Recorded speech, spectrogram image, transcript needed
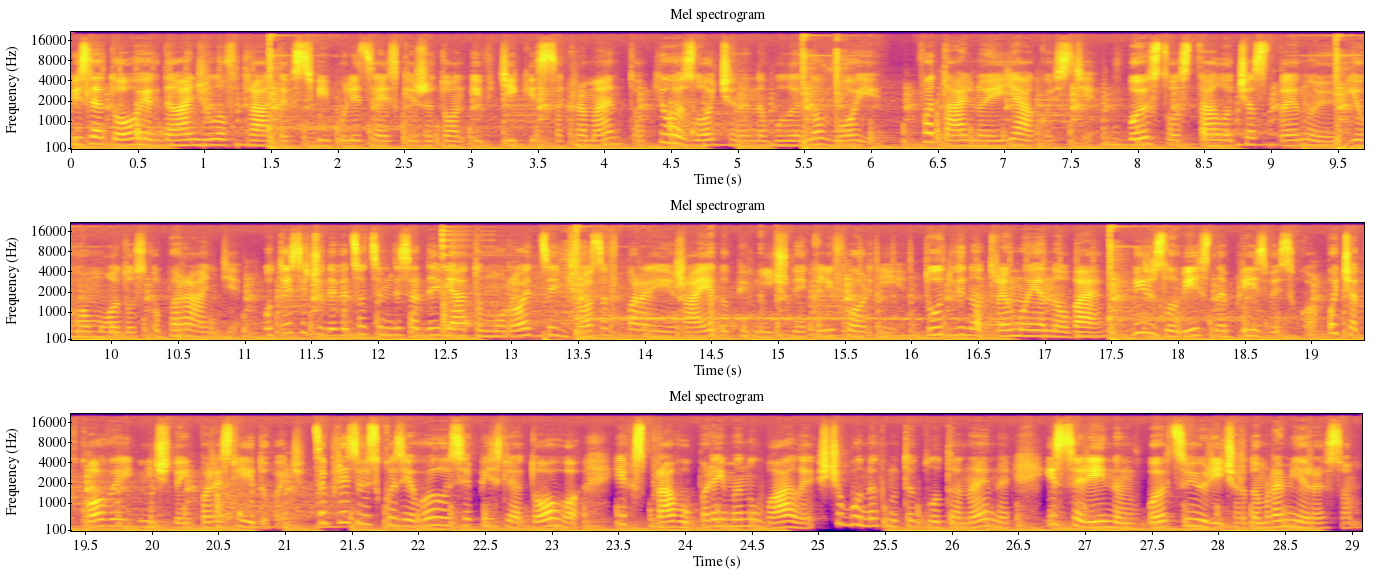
Після того, як Деанджело втратив свій поліцейський жетон і втік із Сакраменто, його злочини набули нової. Фатальної якості вбивство стало частиною його модус операнді. У 1979 році Джозеф переїжджає до північної Каліфорнії. Тут він отримує нове, більш зловісне прізвисько початковий нічний переслідувач. Це прізвисько з'явилося після того, як справу перейменували, щоб уникнути плутанини із серійним вбивцею Річардом Раміресом,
